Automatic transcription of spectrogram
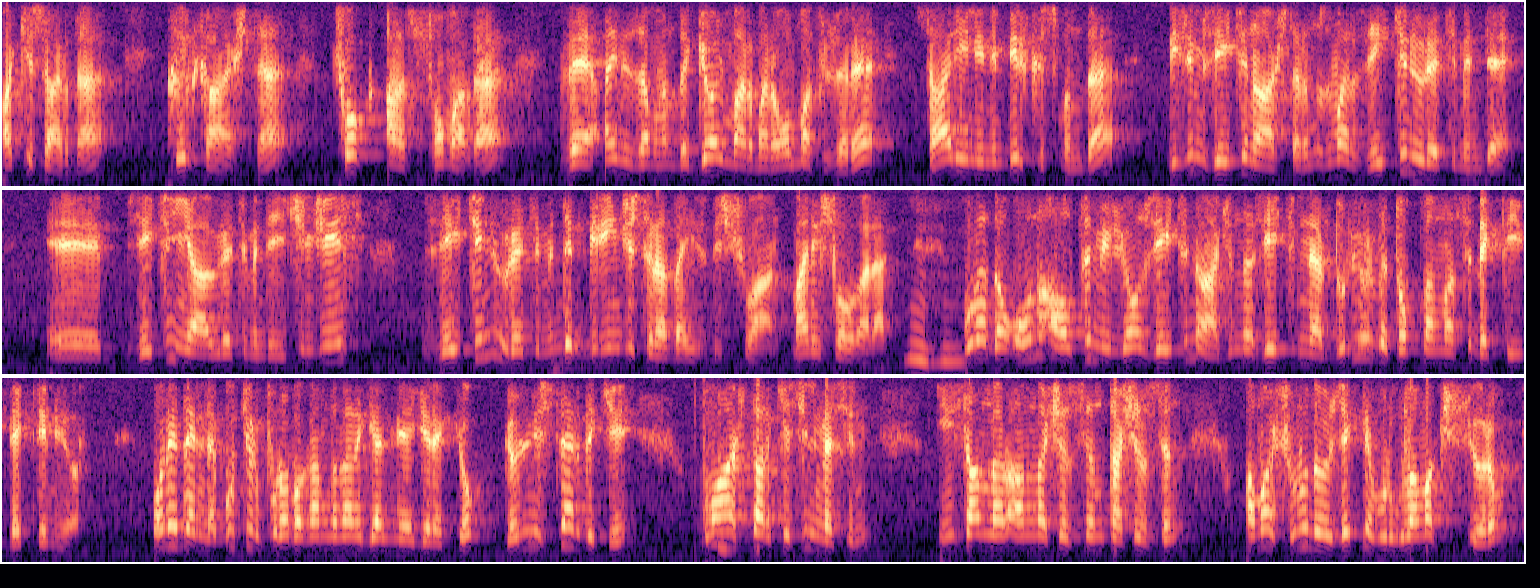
Akisar'da, Kırkağaç'ta, çok az Soma'da ve aynı zamanda Göl Marmara olmak üzere Salihli'nin bir kısmında bizim zeytin ağaçlarımız var. Zeytin üretiminde, e, zeytinyağı üretiminde ikinciyiz. Zeytin üretiminde birinci sıradayız biz şu an Manisa olarak. Burada 16 milyon zeytin ağacında zeytinler duruyor ve toplanması bekleniyor. O nedenle bu tür propagandalara gelmeye gerek yok. Gönül isterdi ki bu ağaçlar kesilmesin, insanlar anlaşılsın, taşınsın. Ama şunu da özellikle vurgulamak istiyorum.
